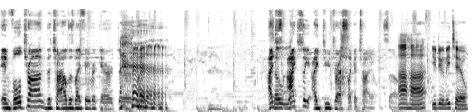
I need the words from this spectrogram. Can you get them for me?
in Voltron. The child is my favorite character. Like, I So- just actually I do dress like a child. So uh huh. You do. Me too.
